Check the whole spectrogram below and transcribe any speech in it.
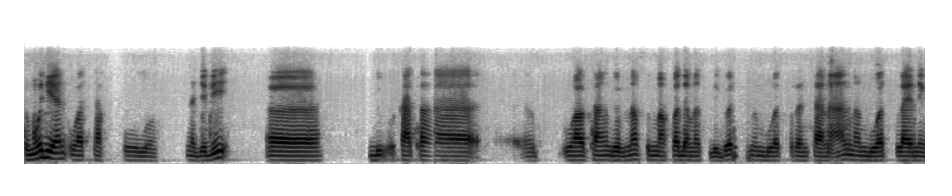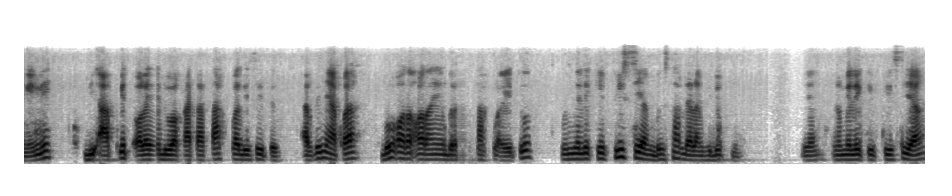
Kemudian wattaqullah. Nah, jadi eh, kata eh, waltang durnaf dan membuat perencanaan, membuat planning ini diapit oleh dua kata takwa di situ. Artinya apa? Bahwa orang-orang yang bertakwa itu memiliki visi yang besar dalam hidupnya. Ya, memiliki visi yang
